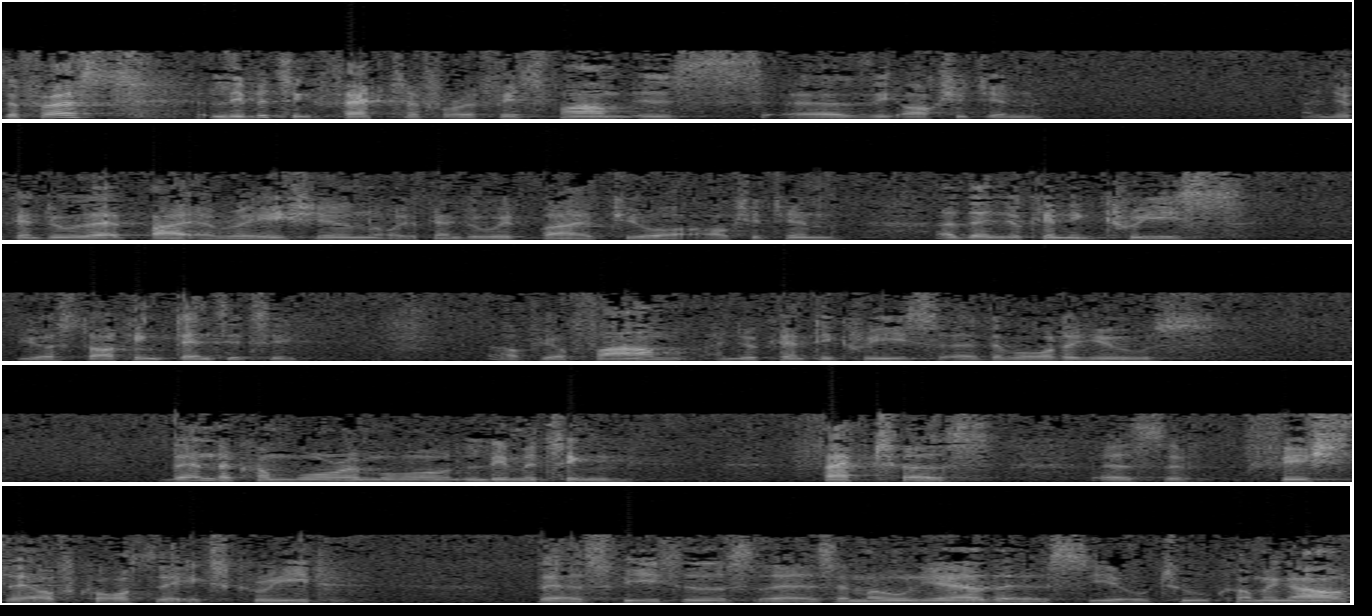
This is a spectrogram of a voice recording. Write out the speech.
The first limiting factor for a fish farm is uh, the oxygen. And you can do that by aeration or you can do it by pure oxygen. And then you can increase your stocking density of your farm and you can decrease uh, the water use. Then there come more and more limiting factors as the fish, they of course they excrete. There's feces, there's ammonia, there's CO2 coming out,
